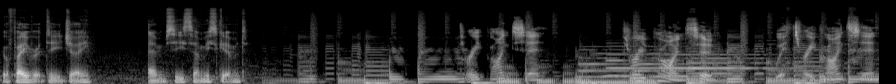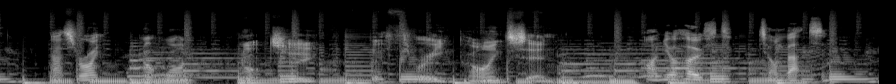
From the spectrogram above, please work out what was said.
Your favourite DJ, MC Semi Skimmed. Three pints in. Three pints in. With three pints in. That's right. Not one, not two, but three pints in. I'm your host, Tom Batson.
